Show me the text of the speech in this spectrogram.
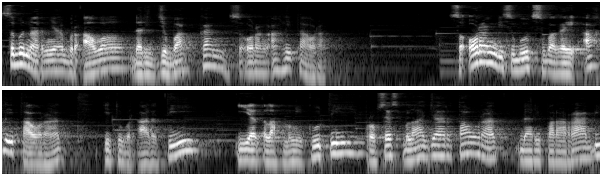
sebenarnya berawal dari jebakan seorang ahli Taurat. Seorang disebut sebagai ahli Taurat Itu berarti ia telah mengikuti proses belajar Taurat dari para rabi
